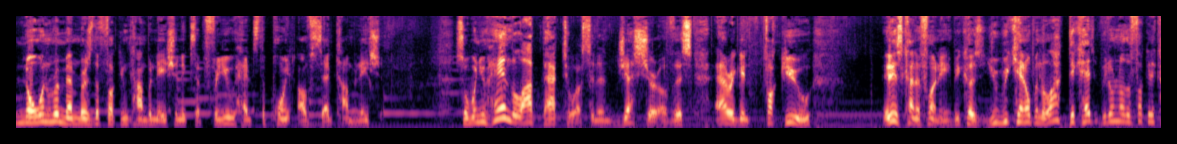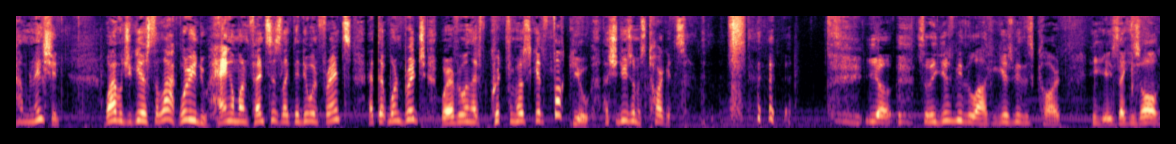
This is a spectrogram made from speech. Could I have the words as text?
no one remembers the fucking combination except for you, hence the point of said combination. So when you hand the lock back to us in a gesture of this arrogant fuck you, it is kind of funny because you we can't open the lock, dickhead. We don't know the fucking combination. Why would you give us the lock? What are you do? Hang them on fences like they do in France at that one bridge where everyone that quit from us get fuck you. I should use them as targets. Yo, so he gives me the lock. He gives me this card. He, he's like, he's all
